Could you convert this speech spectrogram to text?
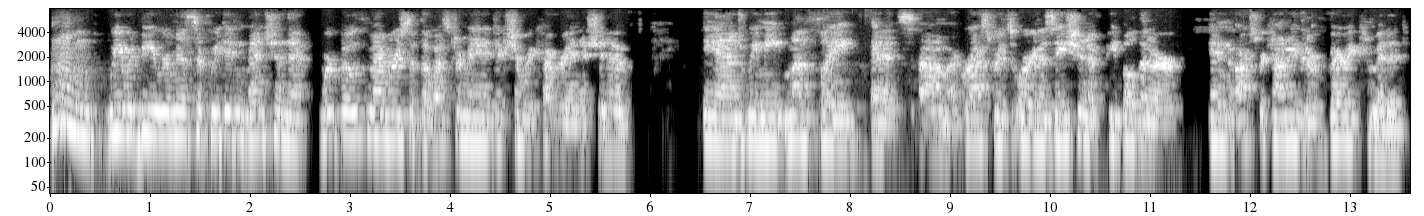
we would be remiss if we didn't mention that we're both members of the Western Maine Addiction Recovery Initiative, and we meet monthly. And it's um, a grassroots organization of people that are in Oxford County that are very committed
